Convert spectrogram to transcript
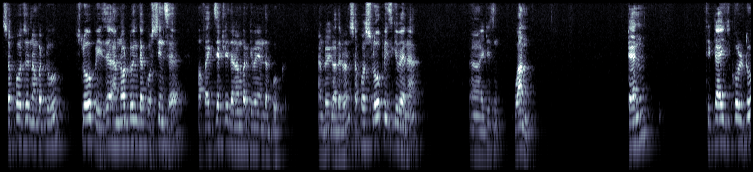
suppose uh, number 2 slope is uh, i'm not doing the questions uh, of exactly the number given in the book. I'm doing other one. Suppose slope is given uh, uh, it is 1 tan theta is equal to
